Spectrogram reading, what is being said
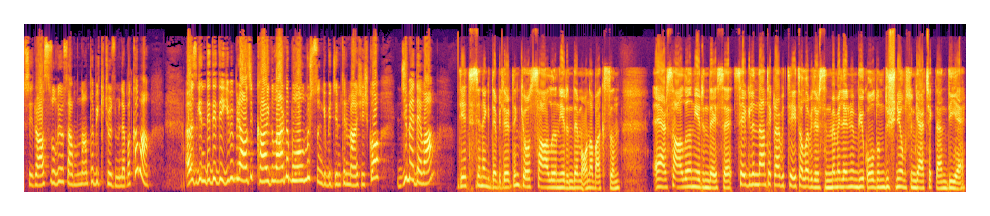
İşte rahatsız oluyorsan bundan tabii ki çözümüne bak ama Özge'nin de dediği gibi birazcık kaygılarda boğulmuşsun gibi Cimtirmen Şişko. Cime devam. Diyetisyene gidebilirdin ki o sağlığın yerinde mi ona baksın. Eğer sağlığın yerindeyse sevgilinden tekrar bir teyit alabilirsin. Memelerimin büyük olduğunu düşünüyor musun gerçekten diye.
